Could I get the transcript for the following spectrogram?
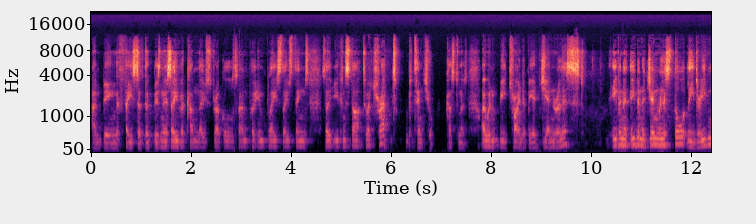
and being the face of the business overcome those struggles and put in place those things so that you can start to attract potential customers. I wouldn't be trying to be a generalist even even a generalist thought leader even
